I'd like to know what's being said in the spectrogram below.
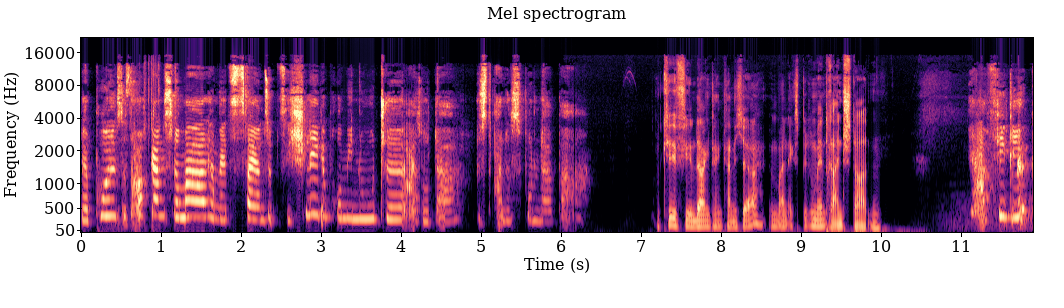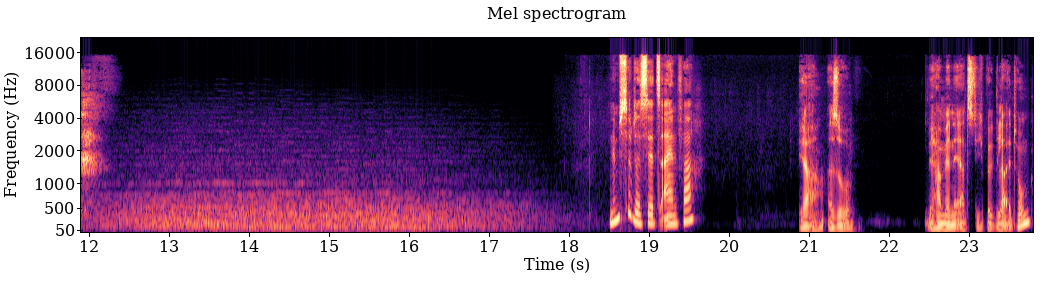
Der Puls ist auch ganz normal, haben wir jetzt 72 Schläge pro Minute, also da ist alles wunderbar. Okay, vielen Dank. Dann kann ich ja in mein Experiment reinstarten. Ja, viel Glück. Nimmst du das jetzt einfach? Ja, also wir haben ja eine ärztliche Begleitung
